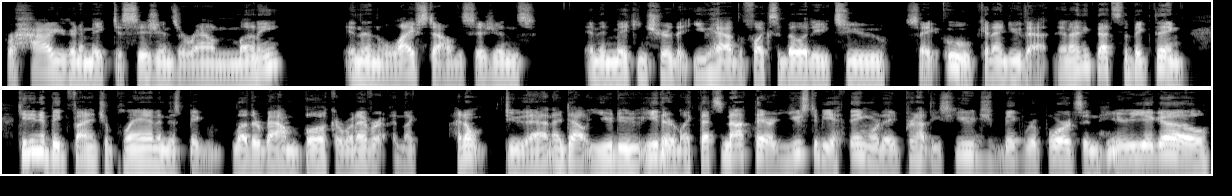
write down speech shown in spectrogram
for how you're going to make decisions around money and then lifestyle decisions. And then making sure that you have the flexibility to say, ooh, can I do that? And I think that's the big thing. Getting a big financial plan and this big leather bound book or whatever, and like, I don't do that. And I doubt you do either. Like, that's not there. It used to be a thing where they'd print out these huge, big reports and here you go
